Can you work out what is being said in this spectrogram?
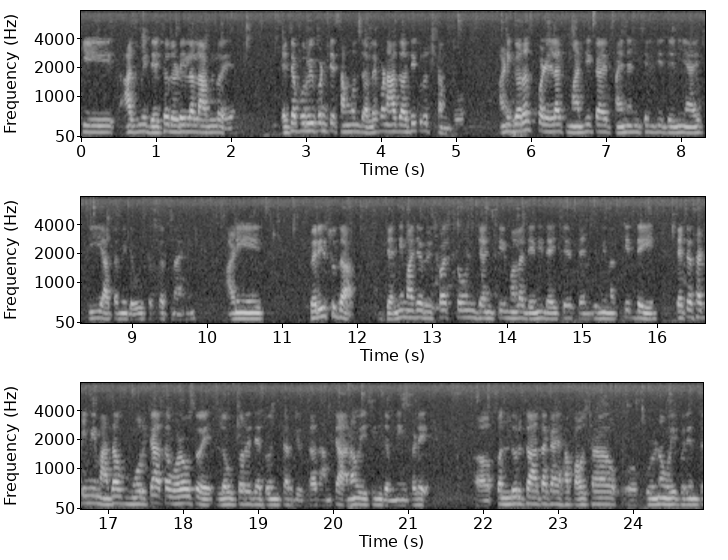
की आज मी देशोधडीला लागलो आहे याच्यापूर्वी पण ते सांगून झालं आहे पण आज अधिकृत सांगतो. आणि गरज पडल्यास माझी काय फायनान्शियल जी देणी आहे ती आता मी देऊ शकत नाही. आणि तरीसुद्धा ज्यांनी माझ्या विश्वास ठेवून ज्यांची मला देणी द्यायची आहे त्यांची मी नक्कीच देईन. त्याच्यासाठी मी माझा मोर्चा आता वळवतोय लवकरच या दोन चार दिवसात. आमच्या अनाव येथील जमिनींकडे. पंदूरचा आता काय हा पावसाळा पूर्ण होईपर्यंत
